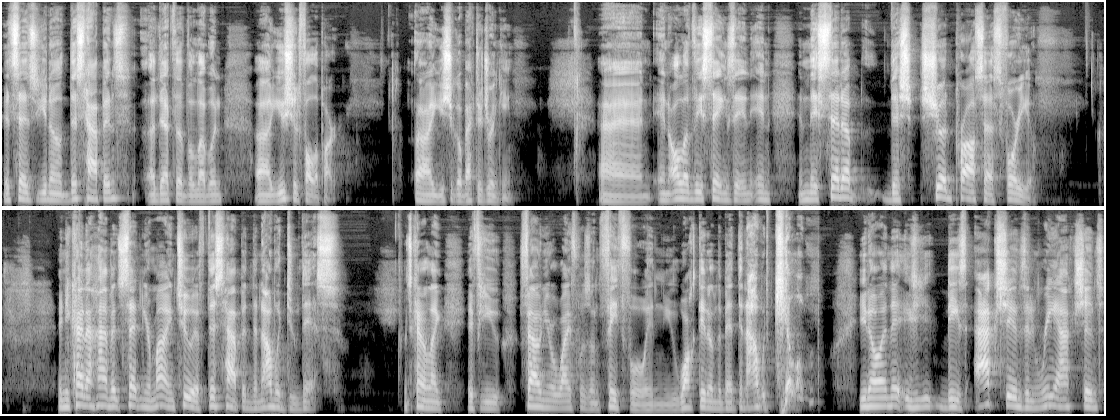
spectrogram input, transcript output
It says, you know, this happens, a death of a loved one, uh, you should fall apart. Uh, you should go back to drinking. And and all of these things, and, and and they set up this should process for you. And you kind of have it set in your mind too. If this happened, then I would do this. It's kind of like if you found your wife was unfaithful and you walked in on the bed, then I would kill him. You know, and they, these actions and reactions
